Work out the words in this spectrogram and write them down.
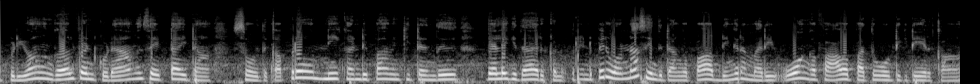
எப்படியோ அவன் கேர்ள் ஃப்ரெண்ட் கூட அவன் செட் ஆயிட்டான். ஸோ இதுக்கப்புறம் நீ கண்டிப்பாக அவன்கிட்டேருந்து விலகி தான் இருக்கணும். ரெண்டு பேரும் ஒன்றா சேர்ந்துட்டாங்கப்பா அப்படிங்கிற மாதிரி ஓ அங்கே ஃபாவை பார்த்து ஓட்டிக்கிட்டே இருக்கான்.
